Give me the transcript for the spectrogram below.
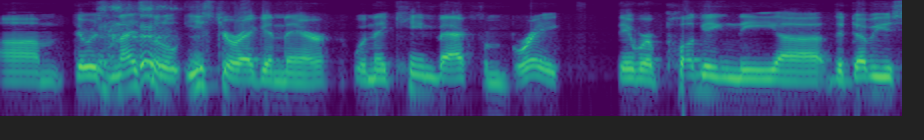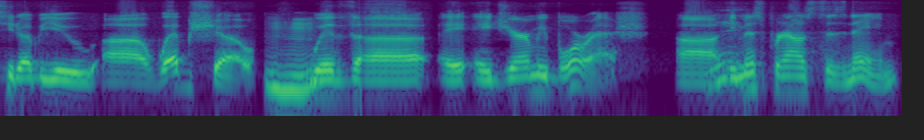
Um, there was a nice little Easter egg in there when they came back from break. They were plugging the uh, the WCW uh, web show Mhm. with uh, a, a Jeremy Borash. Uh, He Mm. mispronounced his name,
